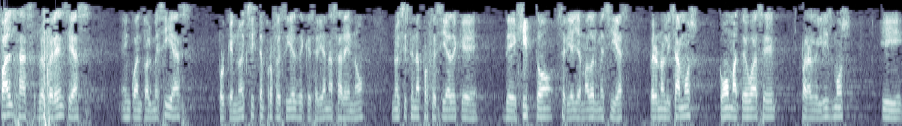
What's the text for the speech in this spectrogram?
falsas referencias en cuanto al Mesías, porque no existen profecías de que sería Nazareno, no existe una profecía de que de Egipto sería llamado el Mesías, pero analizamos cómo Mateo hace paralelismos y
